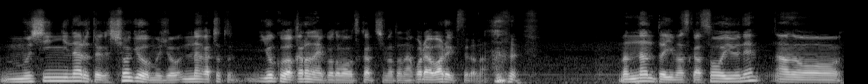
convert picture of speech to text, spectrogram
無心になるというか、諸行無常、なんかちょっとよくわからない言葉を使ってしまったな。これは悪い癖だな。まあ、なんと言いますか、そういうね、あのー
